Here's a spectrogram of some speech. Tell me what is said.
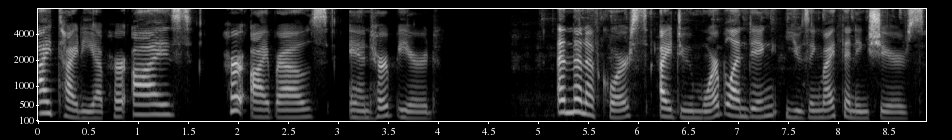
I tidy up her eyes, her eyebrows, and her beard. And then, of course, I do more blending using my thinning shears.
